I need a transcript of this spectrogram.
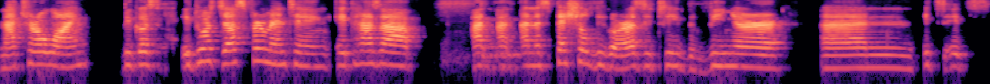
natural wine because it was just fermenting. It has a an, an, an a special vigorosity the vineyard and it's it's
